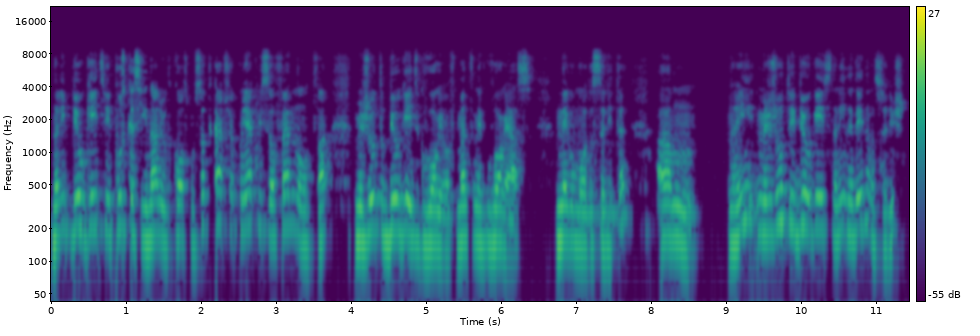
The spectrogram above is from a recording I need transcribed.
Нали, Бил Гейтс ми пуска сигнали от космоса, така че ако някой се офенна от това, между другото Бил Гейтс говори, в момента не говоря аз, него мога да съдите. Ам, нали, между другото и Бил Гейтс, нали, не дей да насъдиш.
